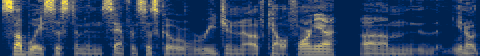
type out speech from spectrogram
subway system in San Francisco region of California. Um, you know,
